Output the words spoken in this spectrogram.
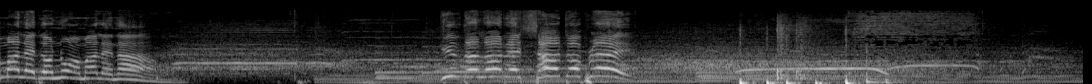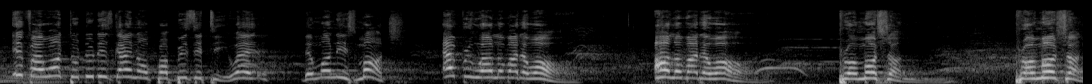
Omale don't know Omale now. Give the Lord a shout of praise. If I want to do this kind of publicity where the money is much, everywhere all over the world, all over the world, promotion, promotion.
